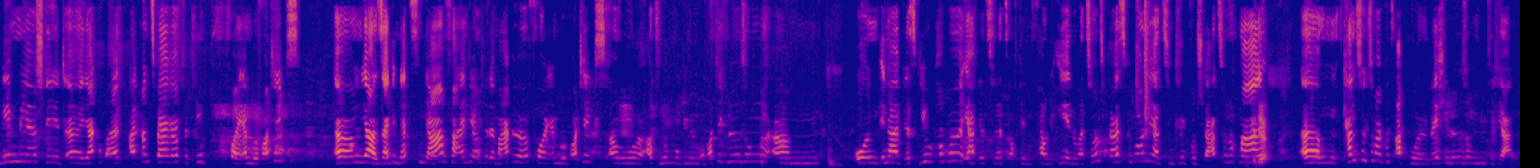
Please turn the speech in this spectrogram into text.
Neben mir steht äh, Jakob Altmannsberger, Vertrieb VM Robotics. Ähm, ja, seit dem letzten Jahr vereint ihr unter der Marke VM Robotics eure autonomen mobilen Robotiklösungen. Ähm, und innerhalb der Skio-Gruppe, ihr habt jetzt zuletzt auch den VDI Innovationspreis gewonnen. Herzlichen Glückwunsch dazu nochmal. Ähm, kannst du uns mal kurz abholen? Welche Lösungen bietet ihr an?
